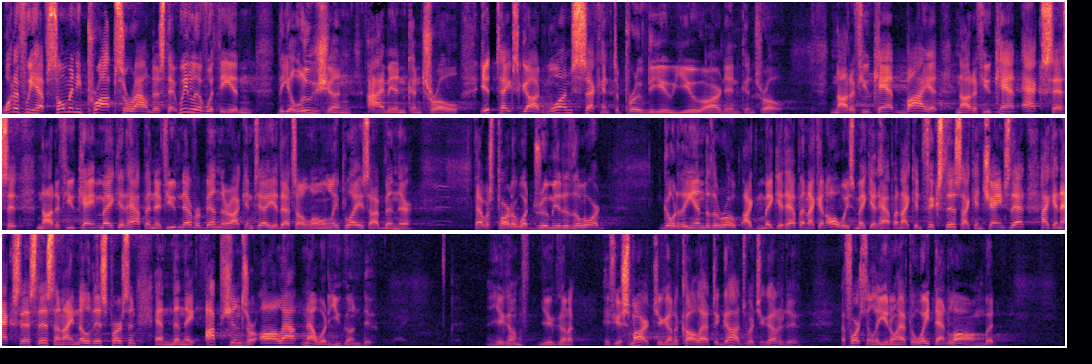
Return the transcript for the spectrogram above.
What if we have so many props around us that we live with the, in, the illusion, I'm in control? It takes God one second to prove to you, you aren't in control. Not if you can't buy it, not if you can't access it, not if you can't make it happen. If you've never been there, I can tell you that's a lonely place. I've been there. That was part of what drew me to the Lord. Go to the end of the rope. I can make it happen. I can always make it happen. I can fix this. I can change that. I can access this. And I know this person. And then the options are all out. Now, what are you going to do? You're going to, you're going to, if you're smart, you're going to call out to God's what you're going to do. Unfortunately, you don't have to wait that long, but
